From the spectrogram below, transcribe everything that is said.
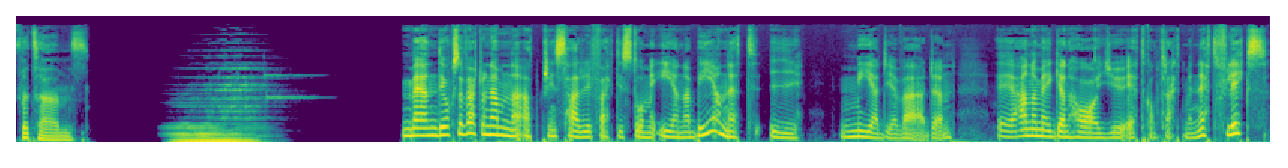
for terms. Men det är också värt att nämna att prins Harry faktiskt står med ena benet i medievärlden. Eh, han och Meghan har ju ett kontrakt med Netflix.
